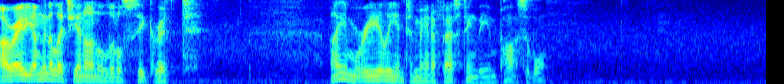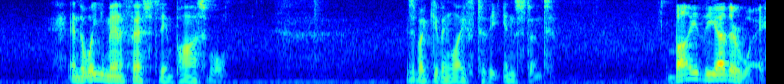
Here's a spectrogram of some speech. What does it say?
Alrighty, I'm going to let you in on a little secret. I am really into manifesting the impossible. And the way you manifest the impossible is by giving life to the instant. By the other way,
